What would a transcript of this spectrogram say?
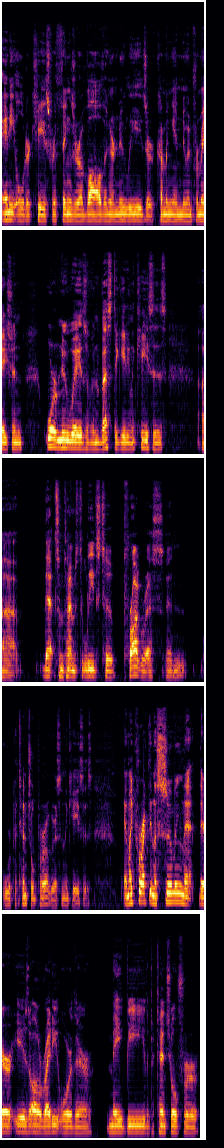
any older case where things are evolving or new leads are coming in, new information, or new ways of investigating the cases, uh, that sometimes leads to progress and or potential progress in the cases. Am I correct in assuming that there is already or there may be the potential for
